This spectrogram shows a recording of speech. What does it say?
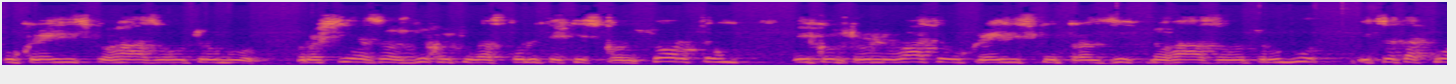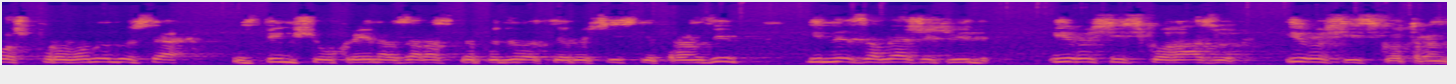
українську газову трубу. Росія завжди хотіла створити якийсь консорціум і контролювати українську транзитну газову трубу. І це також провалилося з тим, що Україна зараз припинила цей російський транзит і не залежить від і російського газу, і російського транзиту.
